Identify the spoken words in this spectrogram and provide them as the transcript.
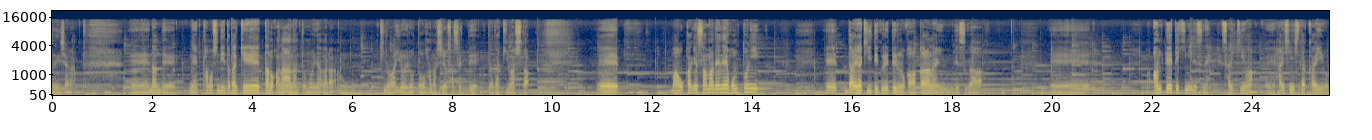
出演者が、えー、なんでね楽しんでいただけたのかななんて思いながら、うん、昨日はいろいろと話をさせていただきました、えー、まあおかげさまでね本当に、えー、誰が聞いてくれてるのかわからないんですが、えー、安定的にですね最近は、え配信した回を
